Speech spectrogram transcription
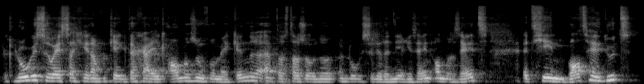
logischerwijs zeg je dan van, kijk, dat ga ik anders doen voor mijn kinderen. En dat, dat zou een logische redenering zijn. Anderzijds, hetgeen wat hij doet,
